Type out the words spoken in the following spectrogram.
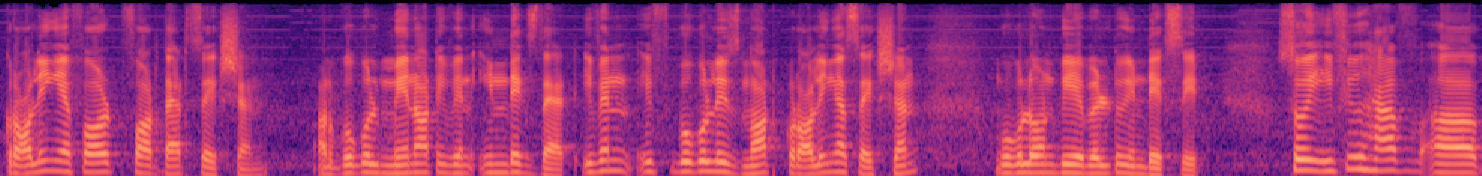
crawling effort for that section or Google may not even index that. Even if Google is not crawling a section, Google won't be able to index it. So if you have a,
